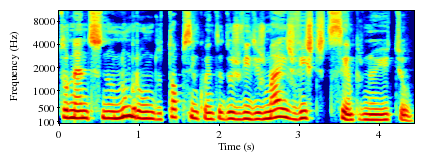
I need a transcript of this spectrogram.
tornando-se no número 1 um do top 50 dos vídeos mais vistos de sempre no YouTube.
